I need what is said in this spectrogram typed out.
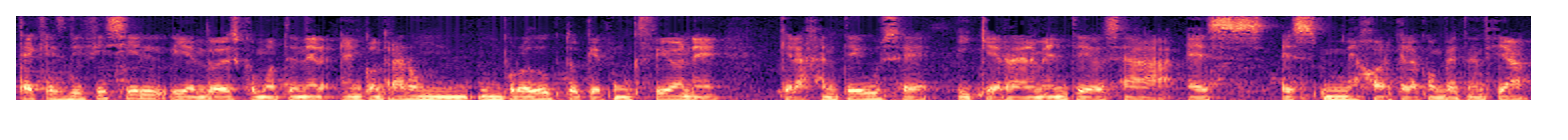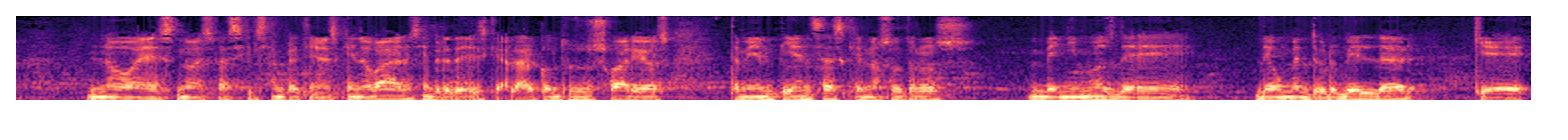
tech es difícil y entonces como tener encontrar un, un, producto que funcione que la gente use y que realmente o sea es, es mejor que la competencia no es no es fácil siempre tienes que innovar siempre tienes que hablar con tus usuarios también piensas que nosotros venimos de, de un venture builder que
